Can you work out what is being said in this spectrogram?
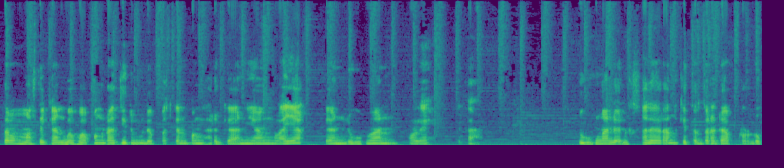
Kita memastikan bahwa pengrajin mendapatkan penghargaan yang layak dan dukungan oleh kita. Dukungan dan kesadaran kita terhadap produk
